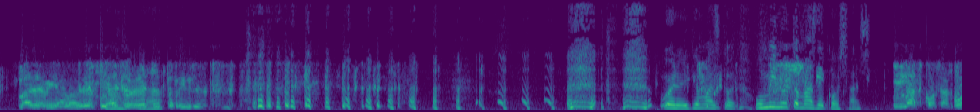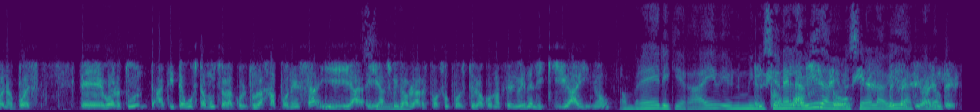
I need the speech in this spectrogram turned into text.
Madre mía, madre mía, eso, eso Ah. es terrible. Bueno, ¿y qué más? Un minuto más de cosas. Más cosas. Bueno, pues, eh, bueno, tú, a ti te gusta mucho la cultura japonesa y, ha- y has oído hablar, por supuesto, y lo conoces bien, el Ikigai, ¿no? Hombre, el Ikigai, mi misión en la vida, mi misión en la vida, claro. efectivamente,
